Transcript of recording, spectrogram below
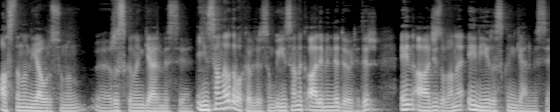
aslanın yavrusunun e, rızkının gelmesi. İnsanlara da bakabilirsin. Bu insanlık aleminde de öyledir en aciz olana en iyi rızkın gelmesi.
